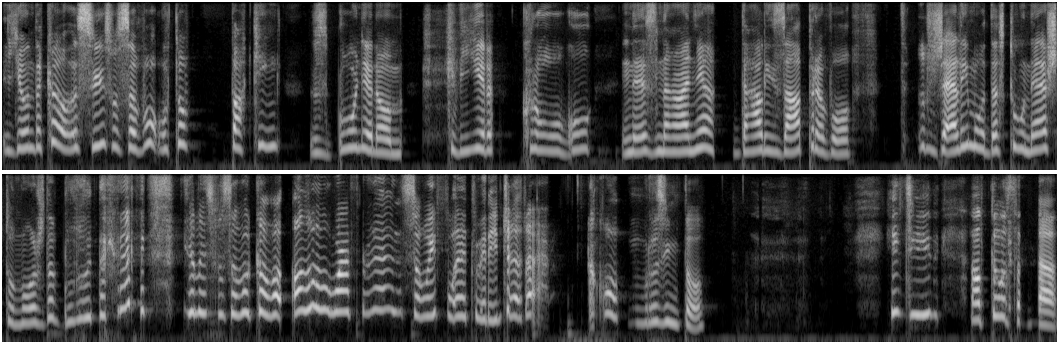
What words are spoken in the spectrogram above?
I onda kao svi smo samo u tom fucking zbunjenom kvir krugu neznanja da li zapravo želimo da tu nešto možda bude ili smo samo kao oh we're friends so we flirt with each other. Kako mrzim to. I ti, ali to sam ja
